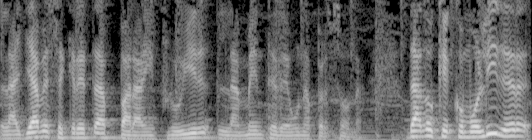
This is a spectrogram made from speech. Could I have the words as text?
La llave secreta para influir la mente de una persona. Dado que como líder,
